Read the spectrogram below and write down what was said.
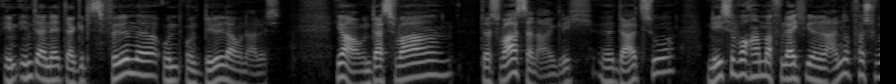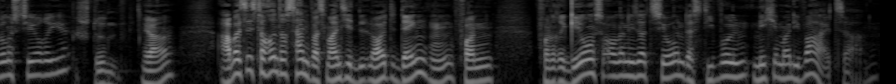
im Internet, da gibt's Filme und, und Bilder und alles. Ja, und das war, das war's dann eigentlich äh, dazu. Nächste Woche haben wir vielleicht wieder eine andere Verschwörungstheorie. Bestimmt. Ja. Aber es ist doch interessant, was manche Leute denken von, von Regierungsorganisationen, dass die wohl nicht immer die Wahrheit sagen.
